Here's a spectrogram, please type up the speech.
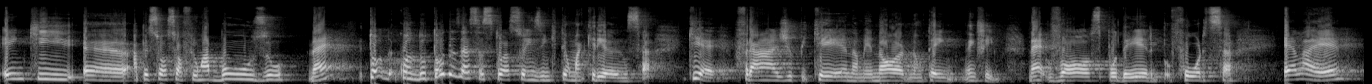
em que é, a pessoa sofre um abuso, né? Todo, quando todas essas situações em que tem uma criança que é frágil, pequena, menor, não tem, enfim, né, voz, poder, força, ela é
